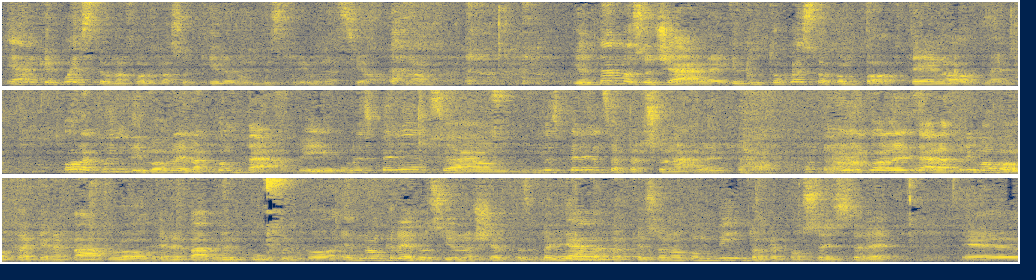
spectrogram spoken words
e anche questa è una forma sottile di discriminazione. No? Il danno sociale che tutto questo comporta è enorme. Ora quindi vorrei raccontarvi un'esperienza, un'esperienza personale. Vi dico la verità, è la prima volta che ne, parlo, che ne parlo in pubblico e non credo sia una scelta sbagliata perché sono convinto che possa essere eh,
